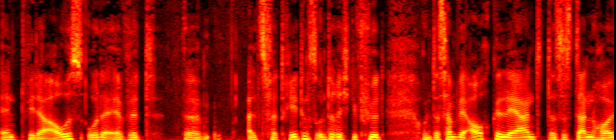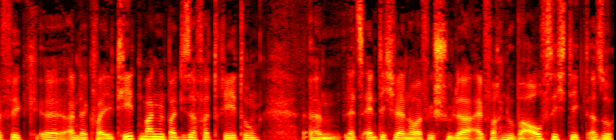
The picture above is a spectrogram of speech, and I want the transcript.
entweder aus oder er wird ähm, als Vertretungsunterricht geführt. Und das haben wir auch gelernt, dass es dann häufig äh, an der Qualität mangelt bei dieser Vertretung. Ähm, letztendlich werden häufig Schüler einfach nur beaufsichtigt. Also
